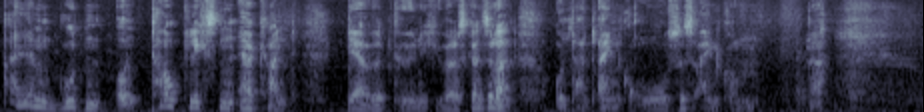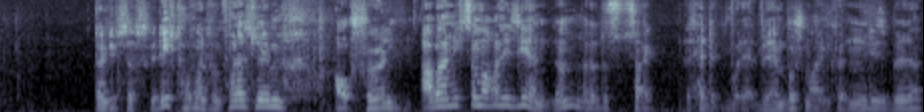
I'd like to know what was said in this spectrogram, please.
allem Guten untauglichsten erkannt, der wird König über das ganze Land und hat ein großes Einkommen. Na. Dann gibt es das Gedicht Hoffmann vom Fallersleben, auch schön, aber nicht so moralisierend. Ne? Das zeigt das hätte Wilhelm Busch malen können, diese Bilder.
